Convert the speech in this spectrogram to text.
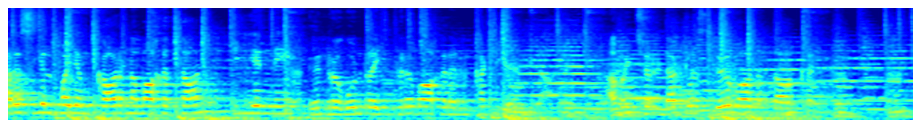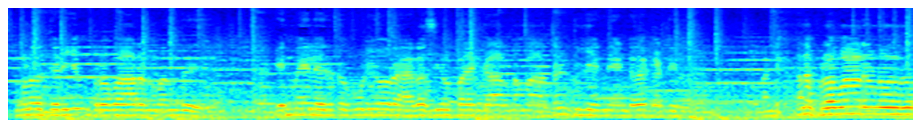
அரசியல் பயம் காரணமாகத்தான் டிஎன்ஏ என்ற ஒன்றை பிரபாகரன் கட்டியிருந்தார் அமைச்சர் டக்ளஸ் தேவானந்தா கருத்து உங்களுக்கு தெரியும் பிரபாரன் வந்து என் மேல இருக்கக்கூடிய ஒரு அரசியல் பயம் காரணமாக தான் டிஎன்ஏன்றதை கட்டியிருக்கோம் ஆனால் பிரபாரன் ஒரு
